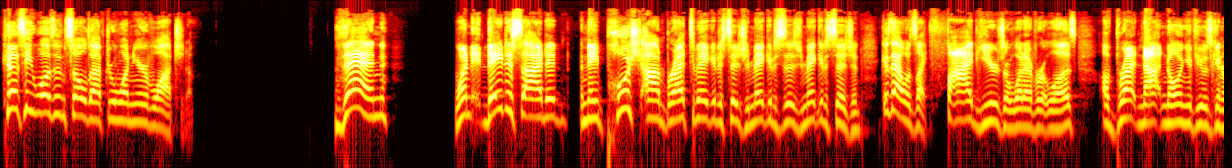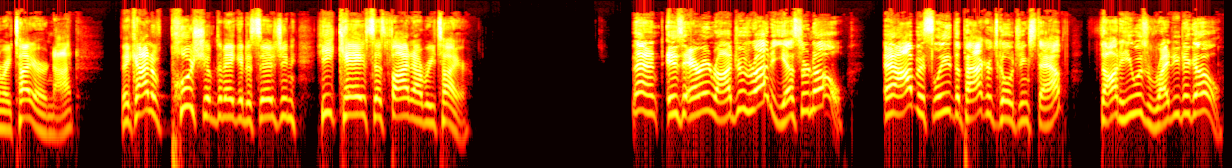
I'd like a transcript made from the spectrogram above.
because he wasn't sold after one year of watching him. Then, when they decided and they pushed on Brett to make a decision, make a decision, make a decision, because that was like five years or whatever it was of Brett not knowing if he was going to retire or not. They kind of push him to make a decision. He caves, says, fine, I'll retire. Then is Aaron Rodgers ready? Yes or no? And obviously, the Packers coaching staff thought he was ready to go.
